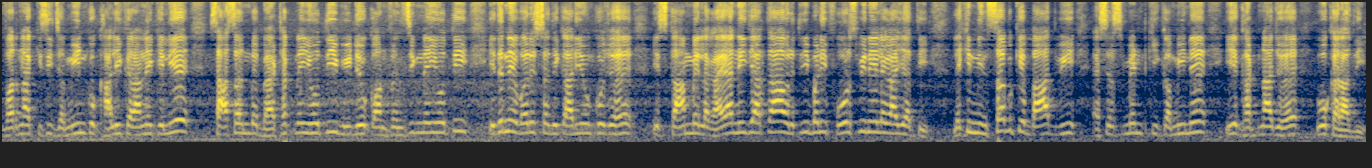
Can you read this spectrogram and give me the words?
वरना किसी ज़मीन को खाली कराने के लिए शासन में बैठक नहीं होती, वीडियो कॉन्फ्रेंसिंग नहीं होती। इतने वरिष्ठ अधिकारियों को जो है, इस काम में लगाया नहीं जाता और इतनी बड़ी फोर्स भी नहीं लगाई जाती। लेकिन इन सब के बाद भी असेसमेंट की कमी ने ये घटना जो है, वो करा दी।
